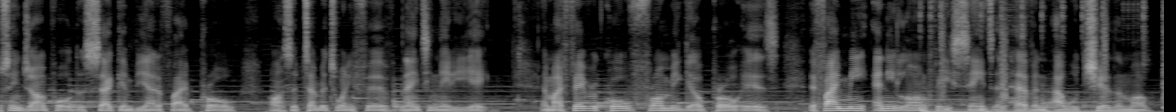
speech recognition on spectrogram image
St. John Paul II beatified Pro on September 25, 1988. And my favorite quote from Miguel Pro is, If I meet any long-faced saints in heaven, I will cheer them up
